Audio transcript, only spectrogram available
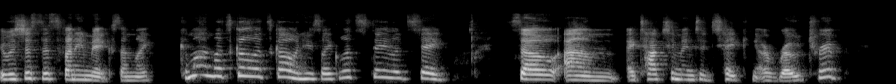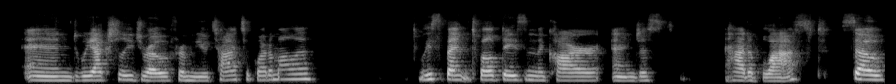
it was just this funny mix. I'm like, come on, let's go, let's go. And he's like, let's stay, let's stay. So um, I talked him into taking a road trip, and we actually drove from Utah to Guatemala we spent 12 days in the car and just had a blast. So,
